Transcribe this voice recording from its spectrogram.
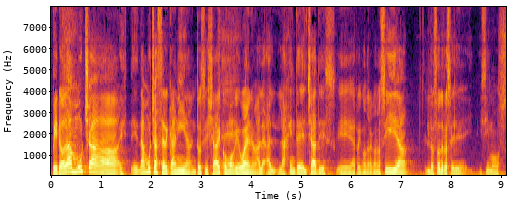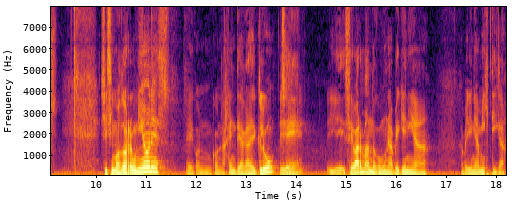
Pero da mucha este, da mucha cercanía. Entonces ya es Sí. como que, bueno, a la, a la gente del chat es eh, recontra conocida. Los otros eh, hicimos, ya hicimos dos reuniones eh, con, con la gente acá del club. eh, y se va armando como una pequeña, una pequeña mística.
